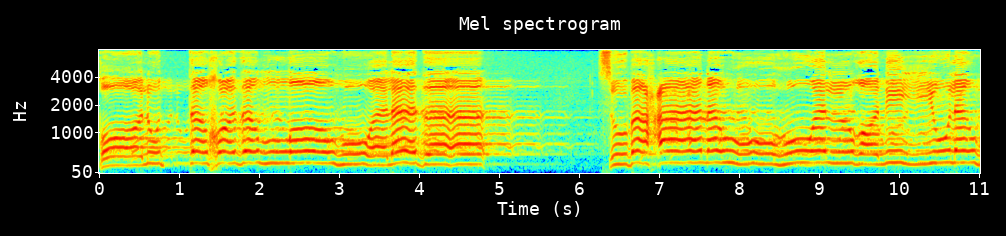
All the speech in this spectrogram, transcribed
قالوا اتخذ الله ولدا سبحانه هو الغني له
